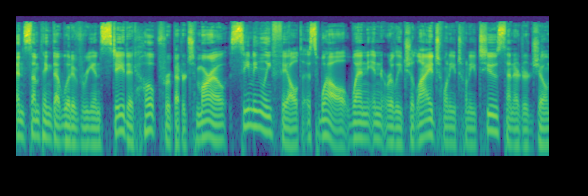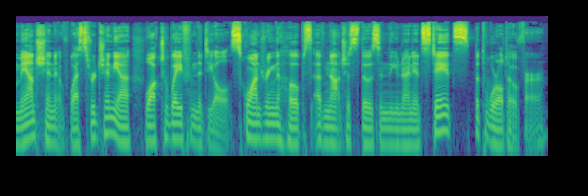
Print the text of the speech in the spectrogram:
and something that would have reinstated hope for a better tomorrow, seemingly failed as well when in early July 2022, Senator Joe Manchin of West Virginia walked away from the deal, squandering the hopes of not just those in the United States, but the world over.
